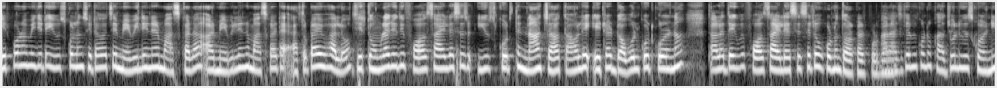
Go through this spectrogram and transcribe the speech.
এরপর আমি যেটা ইউজ করলাম সেটা হচ্ছে মেবিলিনের মাস্কারা আর মেবিলিনের মাস্কারাটা এতটাই ভালো যে তোমরা যদি ফলস আইল্যাসেস ইউজ করতে না চাও তাহলে এটা ডবল কোট করে নাও। তাহলে দেখবে ফলস আইল্যাসেসেরও কোনো দরকার পড়বে না। আজকে আমি কোনো কাজল ইউজ করিনি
